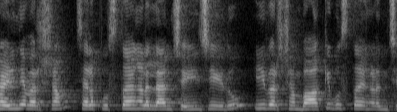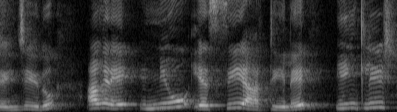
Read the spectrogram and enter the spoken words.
കഴിഞ്ഞ വർഷം ചില പുസ്തകങ്ങളെല്ലാം ചേഞ്ച് ചെയ്തു. ഈ വർഷം ബാക്കി പുസ്തകങ്ങളും ചേഞ്ച് ചെയ്തു. അങ്ങനെ ന്യൂ എസ് സി ആർ ടിയിലെ ഇംഗ്ലീഷ്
